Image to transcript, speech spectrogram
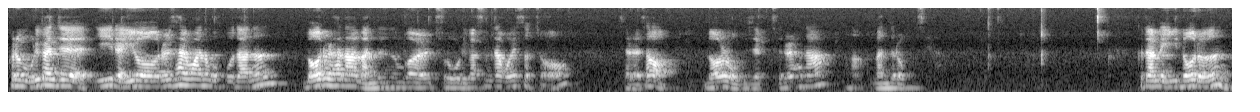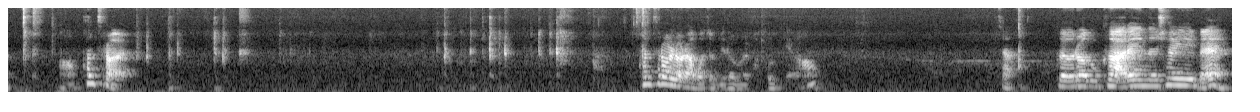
그럼 우리가 이제 이 layer를 사용하는 것보다는 null을 하나 만드는 걸 주로 우리가 쓴다고 했었죠. 자, 그래서 null object를 하나 어, 만들어 보세요. 그 다음에 이 null은 어, control controller라고 좀 이름을 바꿀게요. 자, 그럼 그 아래에 있는 shape의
